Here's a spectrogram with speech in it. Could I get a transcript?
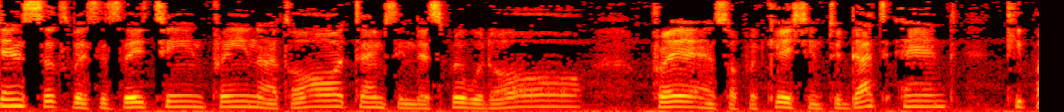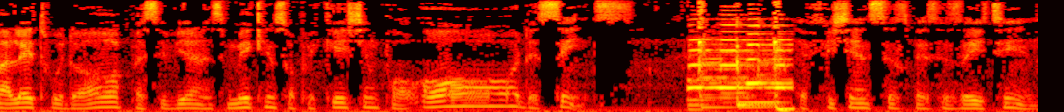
Ephesians 6 verses 18 Praying at all times in the Spirit with all prayer and supplication. To that end, keep alert with all perseverance, making supplication for all the saints. Ephesians 6 verses 18.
